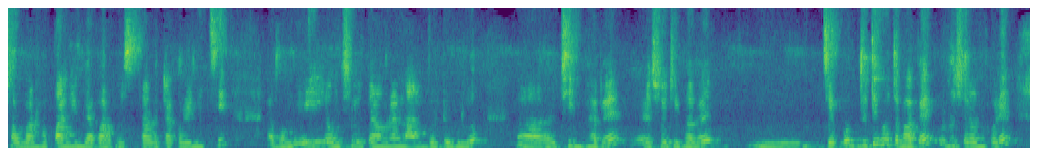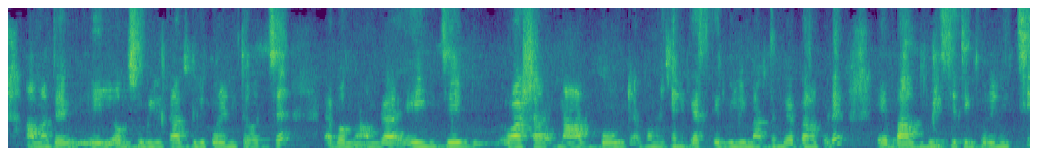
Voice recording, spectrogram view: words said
সরবরাহ পানির ব্যবহার ব্যবস্থাটা করে নিচ্ছি। এবং এই অংশটা আমরা নাট বল্টুগুলো ঠিকভাবে, সঠিকভাবে যে পদ্ধতিগতভাবে অনুসরণ করে আমাদের এই অংশগুলির কাজগুলি করে নিতে হচ্ছে এবং আমরা এই যে ওয়াশার নাট, বোল্ট এবং এখানে গ্যাসকেটগুলির মাধ্যমে ব্যবহার করে এই বাল্বগুলি সেটিং করে নিচ্ছি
